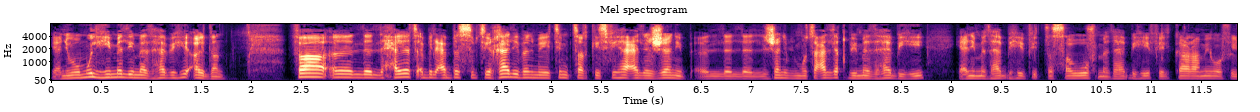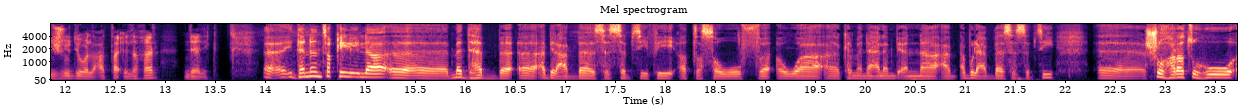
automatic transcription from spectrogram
يعني وملهما لمذهبه أيضا. فالحياة أبي العباس السبتي غالبا ما يتم التركيز فيها على جانب الجانب المتعلق بمذهبه يعني مذهبه في التصوف مذهبه في الكرم وفي الجود والعطاء إلى غير ذلك. آه، إذا ننتقل إلى آه، آه، مذهب أبي العباس السبتي في التصوف. وكما نعلم بأن أبو العباس السبتي شهرته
